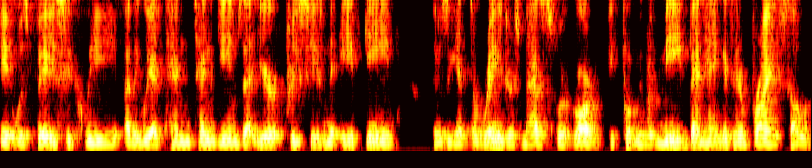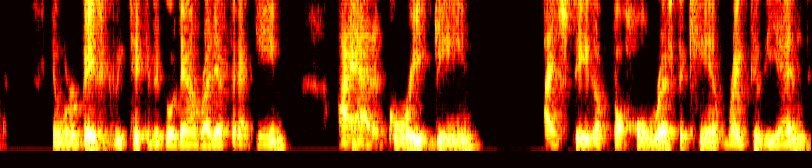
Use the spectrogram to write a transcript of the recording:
it was basically, I think we had 10, 10 games that year preseason. The eighth game, it was against the Rangers, Madison Square Garden. He put me with me, Ben Henderson, and Brian Sullivan. And we were basically ticketed to go down right after that game. I had a great game. I stayed up the whole rest of camp right to the end,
